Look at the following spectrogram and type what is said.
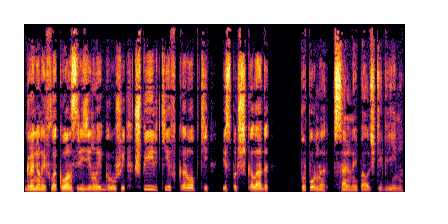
граненый флакон с резиновой грушей, шпильки в коробке из-под шоколада, пурпурно-сальные палочки грима.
